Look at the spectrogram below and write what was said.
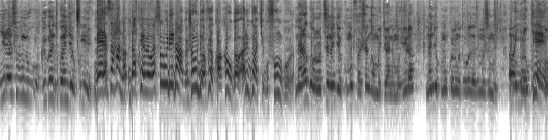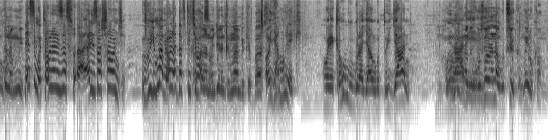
Nyine se ubundi ubwirwa n'icyo yongeye kumwiba. Mereza hano ndakuyobewe se ubundi ntabwo ejo bundi wavuye kwa kabuga ari bwo bakigufungura. Naragororotse nangiye kumufasha nkamujyana imuhira nangiye kumukuramo inkweto kuko zazimo zimurya oya Urabona ko namwiba. Mbese inkweto urabona arizo- ashonje uyu mwana urabona adafite ikibazo. nongere nzimwambike basi. Oya mureke mureke ahubwo ubwo uragira ngo tujyane. Mwabiri. ubusore nagucika nkirukanka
